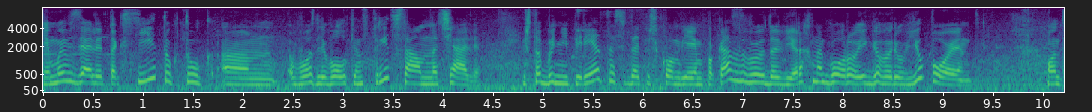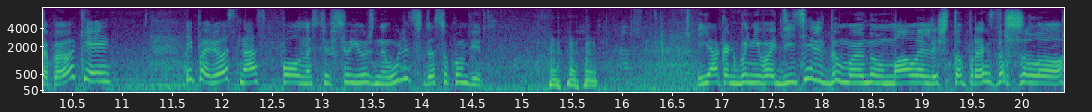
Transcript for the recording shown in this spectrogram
И мы взяли такси, тук-тук эм, возле Волкин-стрит в самом начале. И чтобы не переться сюда пешком, я им показываю доверх на гору и говорю «Viewpoint». Он такой «Окей». И повез нас полностью всю южную улицу до Сукумвит. Я как бы не водитель, думаю, ну мало ли что произошло.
